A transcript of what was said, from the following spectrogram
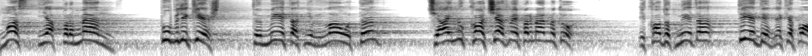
Mos ia përmend publikisht të metat një vëllaut tënd që ai nuk ka qejf me i përmend me tu. I ka do të meta, ti e din, e ke pa.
